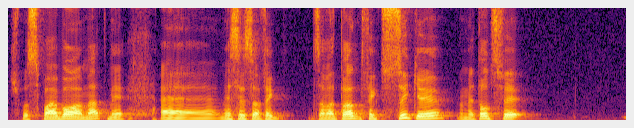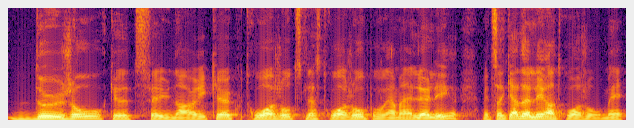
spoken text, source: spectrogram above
je suis pas super bon en maths, mais, mais c'est ça. Fait que ça va te prendre. Fait que tu sais que, mettons, tu fais deux jours que tu fais une heure et que, ou trois jours, tu te laisses trois jours pour vraiment le lire, mais tu es capable de le lire en trois jours. Mais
